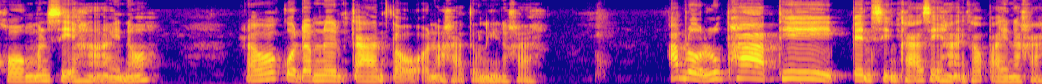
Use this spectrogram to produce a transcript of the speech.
ของมันเสียหายเนาะเราก็กดดำเนินการต่อนะคะ ตรงนี้นะคะ อัปโหลดรูปภาพที่เป็นสินค้าเสียหายเข้าไปนะคะ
